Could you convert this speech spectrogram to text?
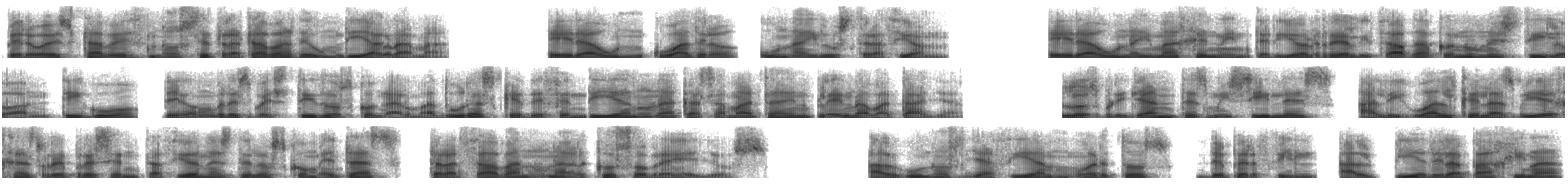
Pero esta vez no se trataba de un diagrama. Era un cuadro, una ilustración. Era una imagen interior realizada con un estilo antiguo, de hombres vestidos con armaduras que defendían una casamata en plena batalla. Los brillantes misiles, al igual que las viejas representaciones de los cometas, trazaban un arco sobre ellos. Algunos yacían muertos, de perfil, al pie de la página,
